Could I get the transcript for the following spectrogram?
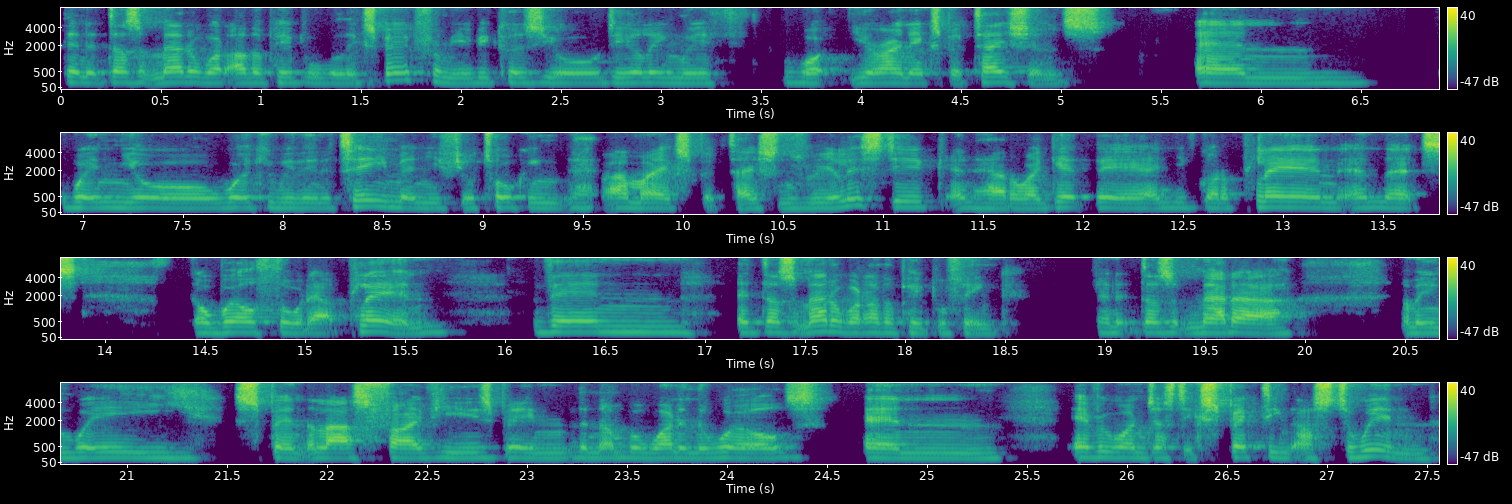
then it doesn't matter what other people will expect from you because you're dealing with what your own expectations. And when you're working within a team and if you're talking, are my expectations realistic and how do I get there? And you've got a plan and that's a well thought out plan, then it doesn't matter what other people think. And it doesn't matter. I mean, we spent the last five years being the number one in the world and everyone just expecting us to win.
